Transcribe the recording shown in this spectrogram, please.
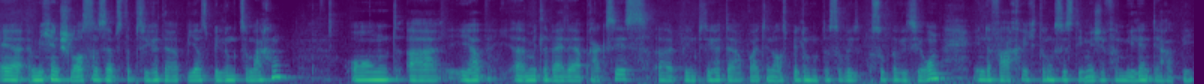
äh, mich entschlossen, selbst eine Psychotherapieausbildung zu machen. Und äh, ich habe äh, mittlerweile eine Praxis, äh, bin Psychotherapeut in Ausbildung unter Supervision in der Fachrichtung systemische Familientherapie.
